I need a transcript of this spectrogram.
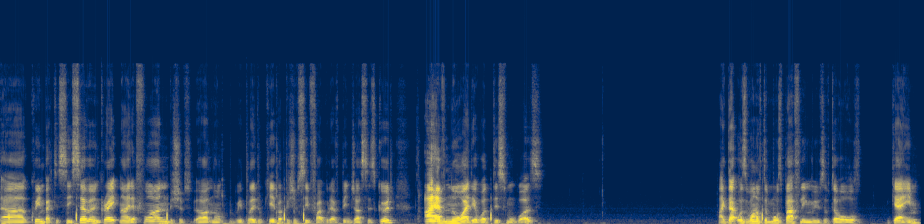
Uh, queen back to c7, great. Knight f1, bishop. Uh, no, we played rook here, but bishop c5 would have been just as good. I have no idea what this move was. Like that was one of the most baffling moves of the whole game.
